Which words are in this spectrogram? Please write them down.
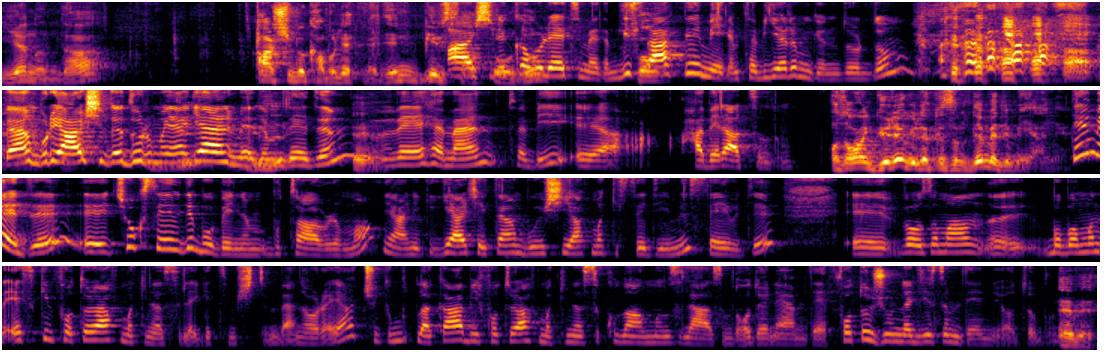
yanında arşivi kabul etmedin. Bir saat Arşivi durdun. kabul etmedim. Bir Son- saat demeyelim tabii yarım gün durdum. ben buraya arşivde durmaya gelmedim dedim. Ve hemen tabii e, habere atıldım. O zaman güle güle kızım demedi mi yani? Demedi. E, çok sevdi bu benim bu tavrımı. Yani gerçekten bu işi yapmak istediğimi sevdi. E, ve o zaman e, babamın eski bir fotoğraf makinesiyle gitmiştim ben oraya. Çünkü mutlaka bir fotoğraf makinesi kullanmanız lazımdı o dönemde. Fotojurnalizm deniyordu buna. Evet.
